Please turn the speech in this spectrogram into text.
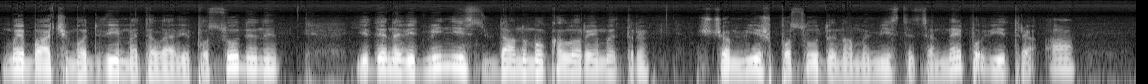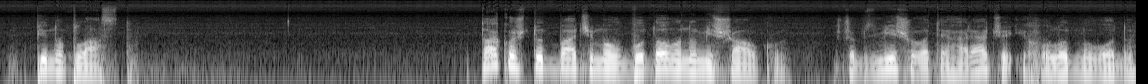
Ми бачимо дві металеві посудини. Єдина відмінність в даному калориметрі, що між посудинами міститься не повітря, а пінопласт. Також тут бачимо вбудовану мішалку, щоб змішувати гарячу і холодну воду.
